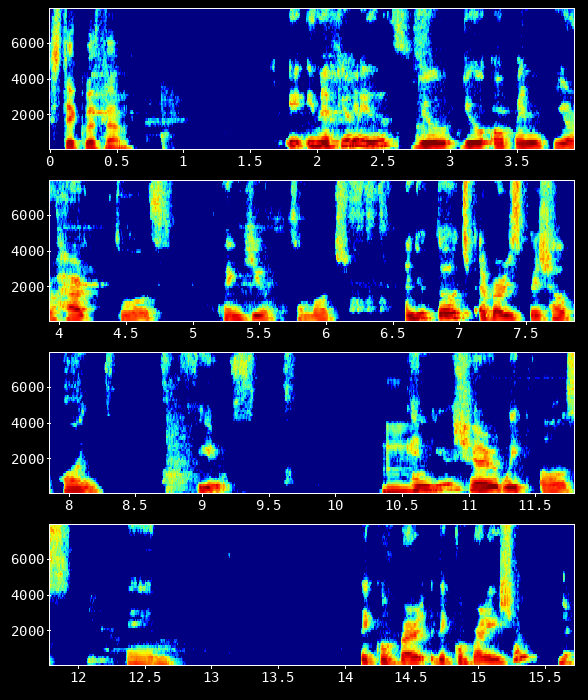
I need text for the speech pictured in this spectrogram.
stick with them. In a few minutes, you you open your heart to us. Thank you so much, and you touch a very special point: fears Mm. Can you share with us um, the, compar the comparison yeah.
